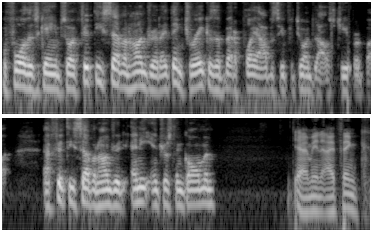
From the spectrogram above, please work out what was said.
before this game. So at 5,700, I think Drake is a better play, obviously for $200 cheaper. But at 5,700, any interest in Gallman? Yeah, I mean, I think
